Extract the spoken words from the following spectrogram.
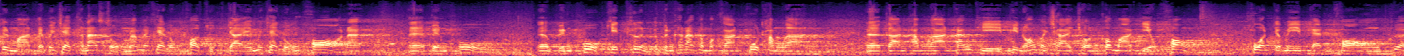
ขึ้นมา แต่ไม่ใช่คณะสงฆ์นะไม่ใช่หลวงพ่อสุดใจ ไม่ใช่หลวงพ่อนะเป็นผู้เป็นผู้คิดขึ้นเป็นคณะกรรมการผู้ทำงาน การทำงานทั้งทีพี่น้องประชาชนเข้ามาเกี่ยวข้อง ควรจะมีแผ่นทองเพื่อ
